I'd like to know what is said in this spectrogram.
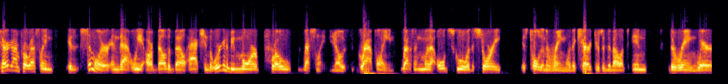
Paragon Pro Wrestling is similar in that we are bell to bell action, but we're going to be more pro wrestling. You know, grappling, wrestling, with that old school where the story is told in the ring, where the characters are developed in the ring, where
